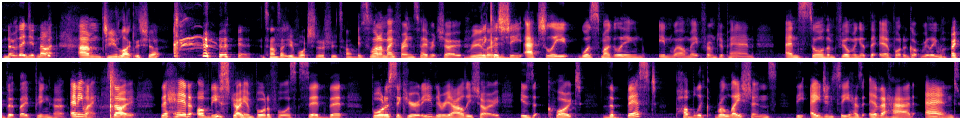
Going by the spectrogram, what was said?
no, they did not." Um, Do you like this show? it sounds like you've watched it a few times. It's one of my friend's favorite show. Really? Because she actually was smuggling in whale meat from Japan and saw them filming at the airport and got really worried that they'd ping her. Anyway, so the head of the Australian Border Force said that Border Security, the reality show, is quote the best public relations the agency has ever had and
